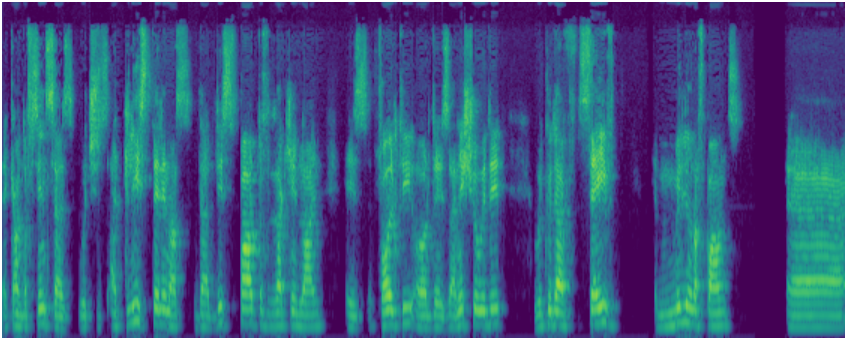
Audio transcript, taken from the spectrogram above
a kind of sensors, which is at least telling us that this part of the production line is faulty or there's an issue with it, we could have saved a million of pounds uh,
